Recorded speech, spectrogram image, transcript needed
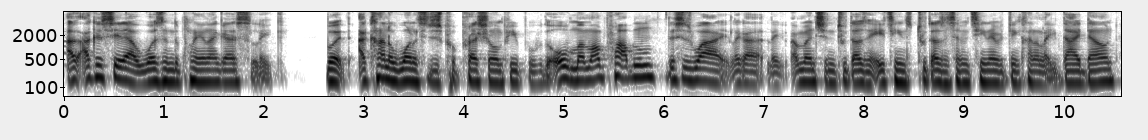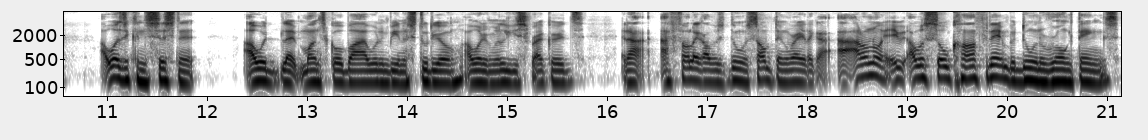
I, I could say that wasn't the plan, I guess. Like, but I kind of wanted to just put pressure on people. The old my, my problem. This is why, like I like I mentioned, 2018, 2017, everything kind of like died down. I wasn't consistent. I would let months go by. I wouldn't be in the studio. I wouldn't release records, and I, I felt like I was doing something right. Like I I don't know. I was so confident, but doing the wrong things.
